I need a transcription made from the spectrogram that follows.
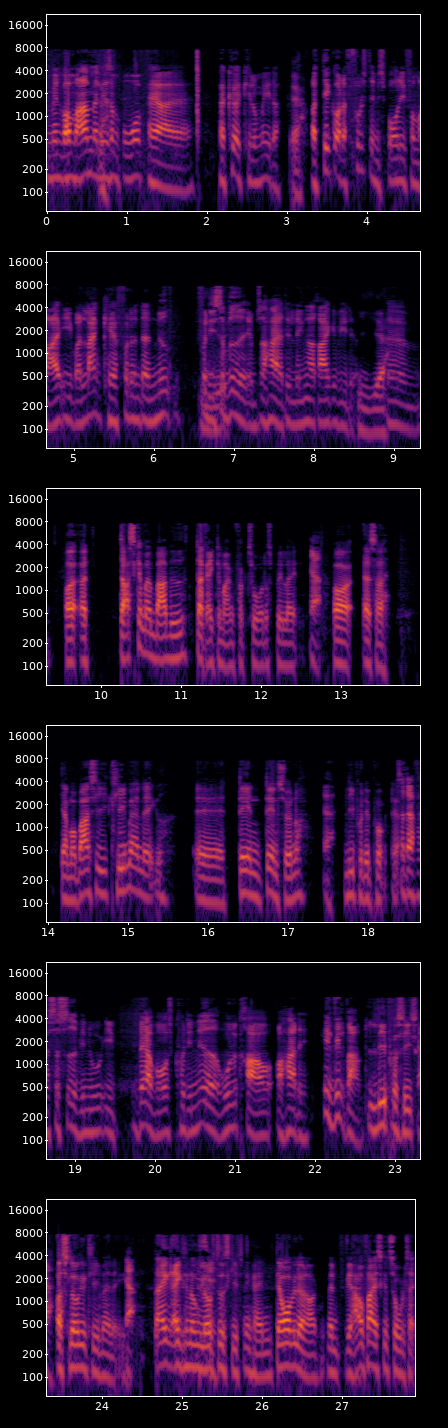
men hvor meget man ligesom bruger per, øh, per kørt kilometer. Ja. Og det går der fuldstændig sport i for mig, i hvor langt kan jeg få den der ned, fordi så ved jeg, jamen, så har jeg det længere rækkevidde. Ja. Øhm, Og, og der skal man bare vide, der er rigtig mange faktorer, der spiller ind. ja, Og altså, jeg må bare sige, klimaanlægget, øh, det, er en, det er en sønder. Ja. Lige på det punkt der. så derfor så sidder vi nu i hver vores koordinerede rullekrav og har det helt vildt varmt. Lige præcis. Ja. Og slukket klimaanlægget. Ja. Der er ikke rigtig nogen Præcis. luftudskiftning herinde. Det overlever nok. Men vi har jo faktisk et soltag.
